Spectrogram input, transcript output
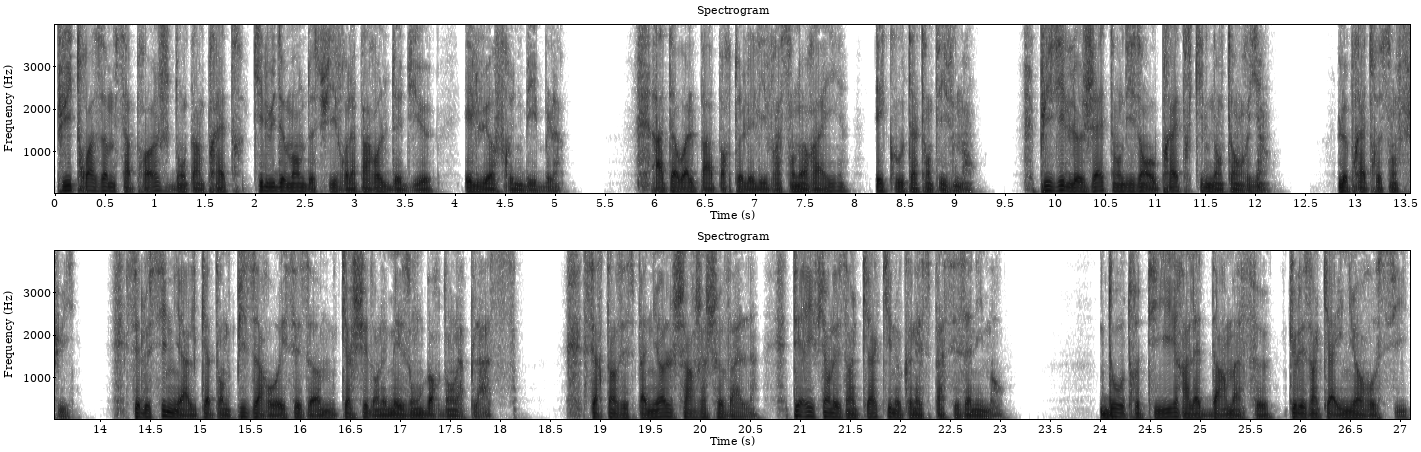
Puis trois hommes s'approchent, dont un prêtre, qui lui demande de suivre la parole de Dieu et lui offre une Bible. Atahualpa porte le livre à son oreille, écoute attentivement. Puis il le jette en disant au prêtre qu'il n'entend rien. Le prêtre s'enfuit. C'est le signal qu'attendent Pizarro et ses hommes cachés dans les maisons bordant la place. Certains Espagnols chargent à cheval, terrifiant les Incas qui ne connaissent pas ces animaux. D'autres tirent à l'aide d'armes à feu que les Incas ignorent aussi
